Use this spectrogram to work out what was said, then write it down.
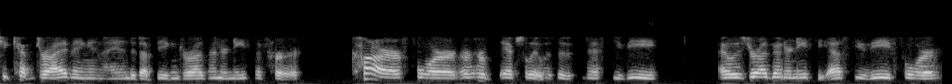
she kept driving and I ended up being dragged underneath of her car for or her actually it was an SUV. I was dragged underneath the SUV for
